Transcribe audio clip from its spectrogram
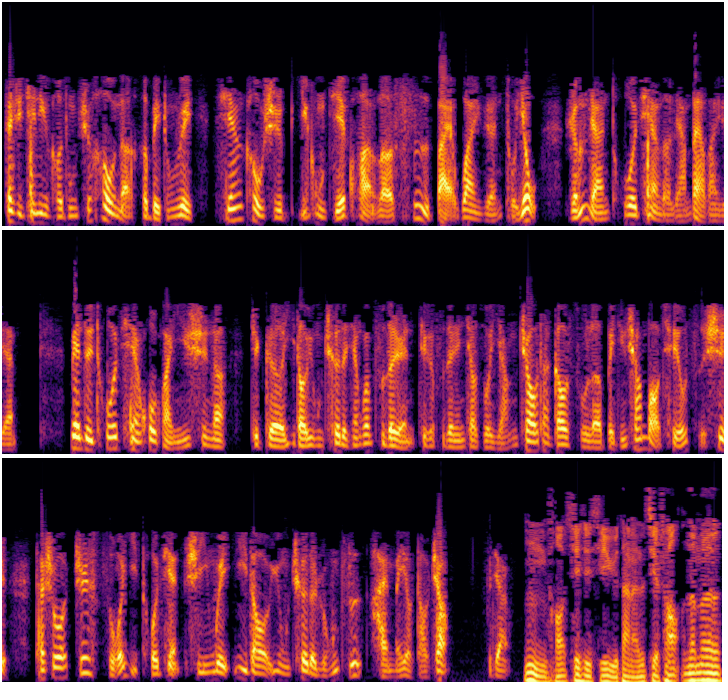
但是签订合同之后呢，河北中瑞先后是一共结款了四百万元左右，仍然拖欠了两百万元。面对拖欠货款一事呢，这个易到用车的相关负责人，这个负责人叫做杨钊，他告诉了北京商报，确有此事。他说，之所以拖欠，是因为易到用车的融资还没有到账。嗯，好，谢谢习宇带来的介绍。那么，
